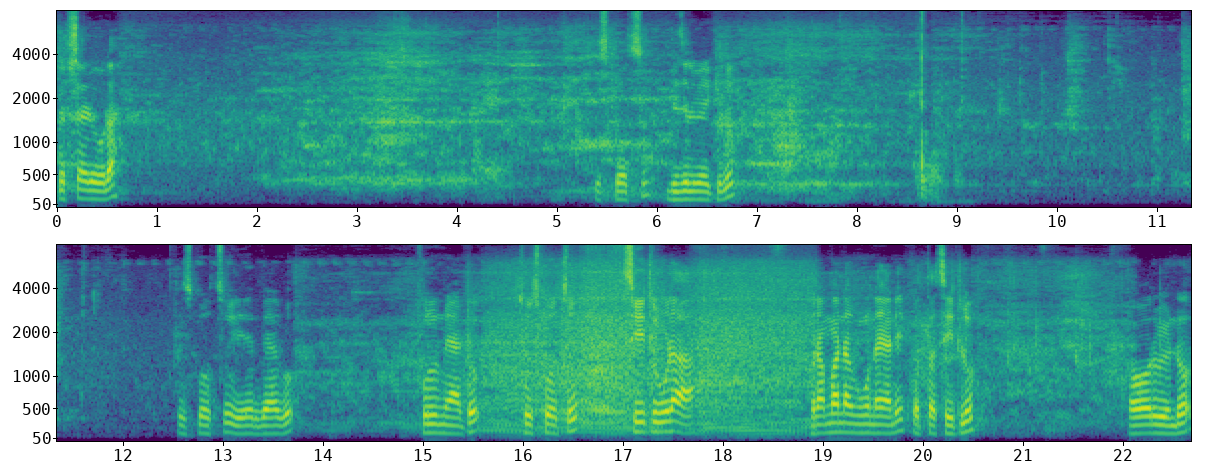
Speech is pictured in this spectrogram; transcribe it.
లెఫ్ట్ సైడ్ కూడా. చూసుకోవచ్చు డీజిల్ వెహికల్. చూసుకోవచ్చు ఎయిర్ బ్యాగు. ఫుల్ మ్యాటు చూసుకోవచ్చు. సీట్లు కూడా బ్రహ్మాండంగా ఉన్నాయండి. కొత్త సీట్లు. పవర్ విండో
